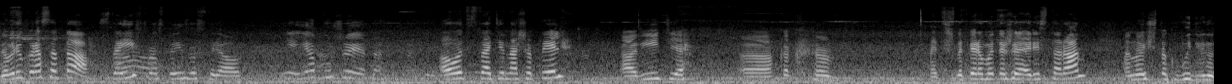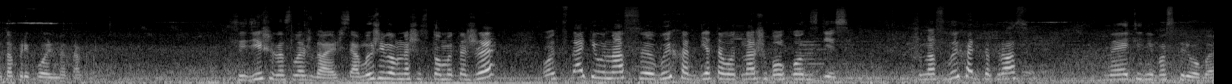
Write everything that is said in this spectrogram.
Говорю, красота. Стоишь просто и застрял. Не, я бы уже это. А вот, кстати, наш отель, а, видите, а, как э, это же на первом этаже ресторан, оно еще так выдвинуто прикольно так. Сидишь и наслаждаешься. А мы живем на шестом этаже. Вот, кстати, у нас э, выход где-то вот наш балкон здесь. У нас выход как раз на эти небоскребы.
